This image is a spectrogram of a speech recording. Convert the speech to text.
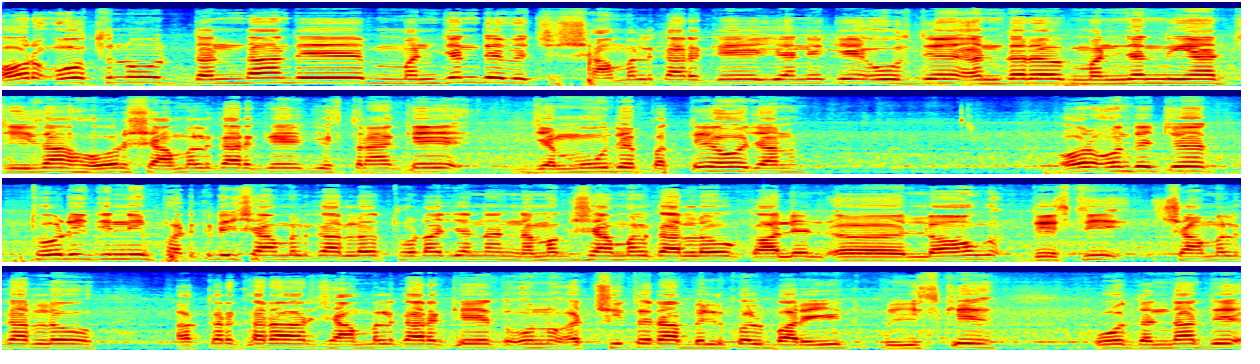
ਔਰ ਉਸ ਨੂੰ ਦੰਦਾਂ ਦੇ ਮੰਜਨ ਦੇ ਵਿੱਚ ਸ਼ਾਮਲ ਕਰਕੇ, ਯਾਨੀ ਕਿ ਉਸ ਦੇ ਅੰਦਰ ਮੰਜਨ ਦੀਆਂ ਚੀਜ਼ਾਂ ਹੋਰ ਸ਼ਾਮਲ ਕਰਕੇ, ਜਿਸ ਤਰ੍ਹਾਂ ਕਿ ਜੰਮੂ ਦੇ ਪੱਤੇ ਹੋ ਜਾਣ ਔਰ ਉਹਦੇ ਚ ਥੋੜੀ ਜਿੰਨੀ ਫਟਕੜੀ ਸ਼ਾਮਲ ਕਰ ਲਓ ਥੋੜਾ ਜਿਹਾ ਨਮਕ ਸ਼ਾਮਲ ਕਰ ਲਓ, ਕਾਲੇ ਲੌਂਗ, ਦੇਸੀ ਸ਼ਾਮਲ ਕਰ ਲਓ ਅਕਰਕਰਾ ਸ਼ਾਮਲ ਕਰਕੇ ਤੇ ਉਹਨੂੰ ਅੱਛੀ ਤਰ੍ਹਾਂ ਬਿਲਕੁਲ ਬਾਰੀਕ ਪੀਸ ਕੇ ਉਹ ਦੰਦਾਂ ਤੇ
